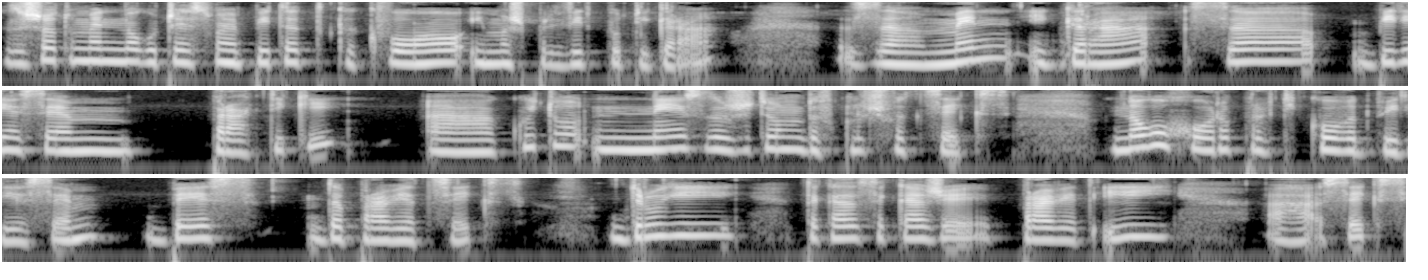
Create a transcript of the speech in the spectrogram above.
защото мен много често ме питат какво имаш предвид под игра. За мен игра са BDSM практики, а, които не е задължително да включват секс. Много хора практикуват BDSM без да правят секс. Други, така да се каже, правят и а, секс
